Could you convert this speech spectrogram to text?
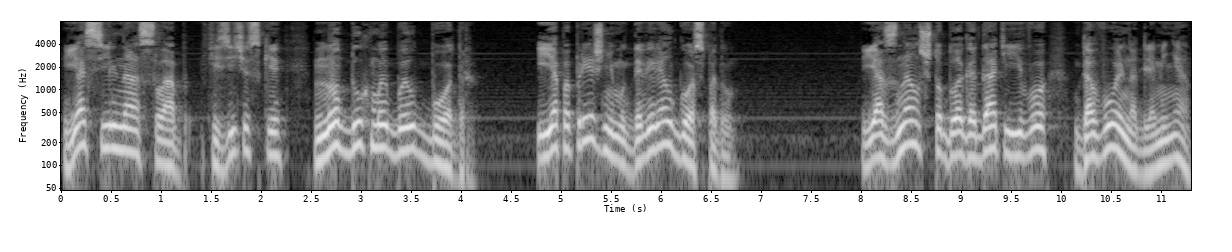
я сильно ослаб физически, но дух мой был бодр, и я по-прежнему доверял Господу. Я знал, что благодати Его довольна для меня.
